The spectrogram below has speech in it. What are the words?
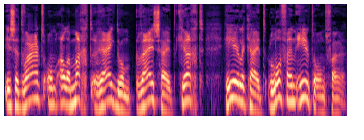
is het waard om alle macht, rijkdom, wijsheid, kracht, heerlijkheid, lof en eer te ontvangen.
